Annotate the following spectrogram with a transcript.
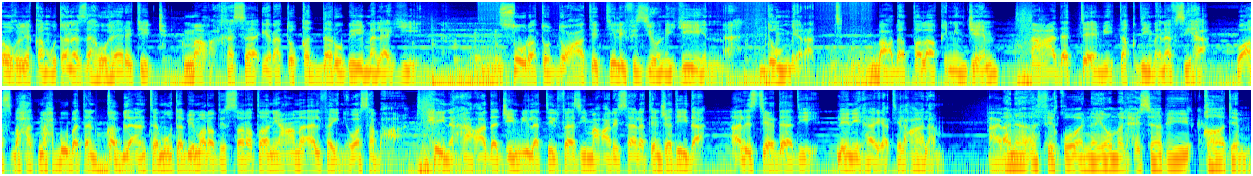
أغلق متنزه Heritage مع خسائر تقدر بالملايين. صورة الدعاة التلفزيونيين دمرت. بعد الطلاق من جيم أعادت تامي تقديم نفسها وأصبحت محبوبة قبل أن تموت بمرض السرطان عام 2007 حينها عاد جيم إلى التلفاز مع رسالة جديدة الاستعداد لنهاية العالم. أنا أثق أن يوم الحساب قادم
